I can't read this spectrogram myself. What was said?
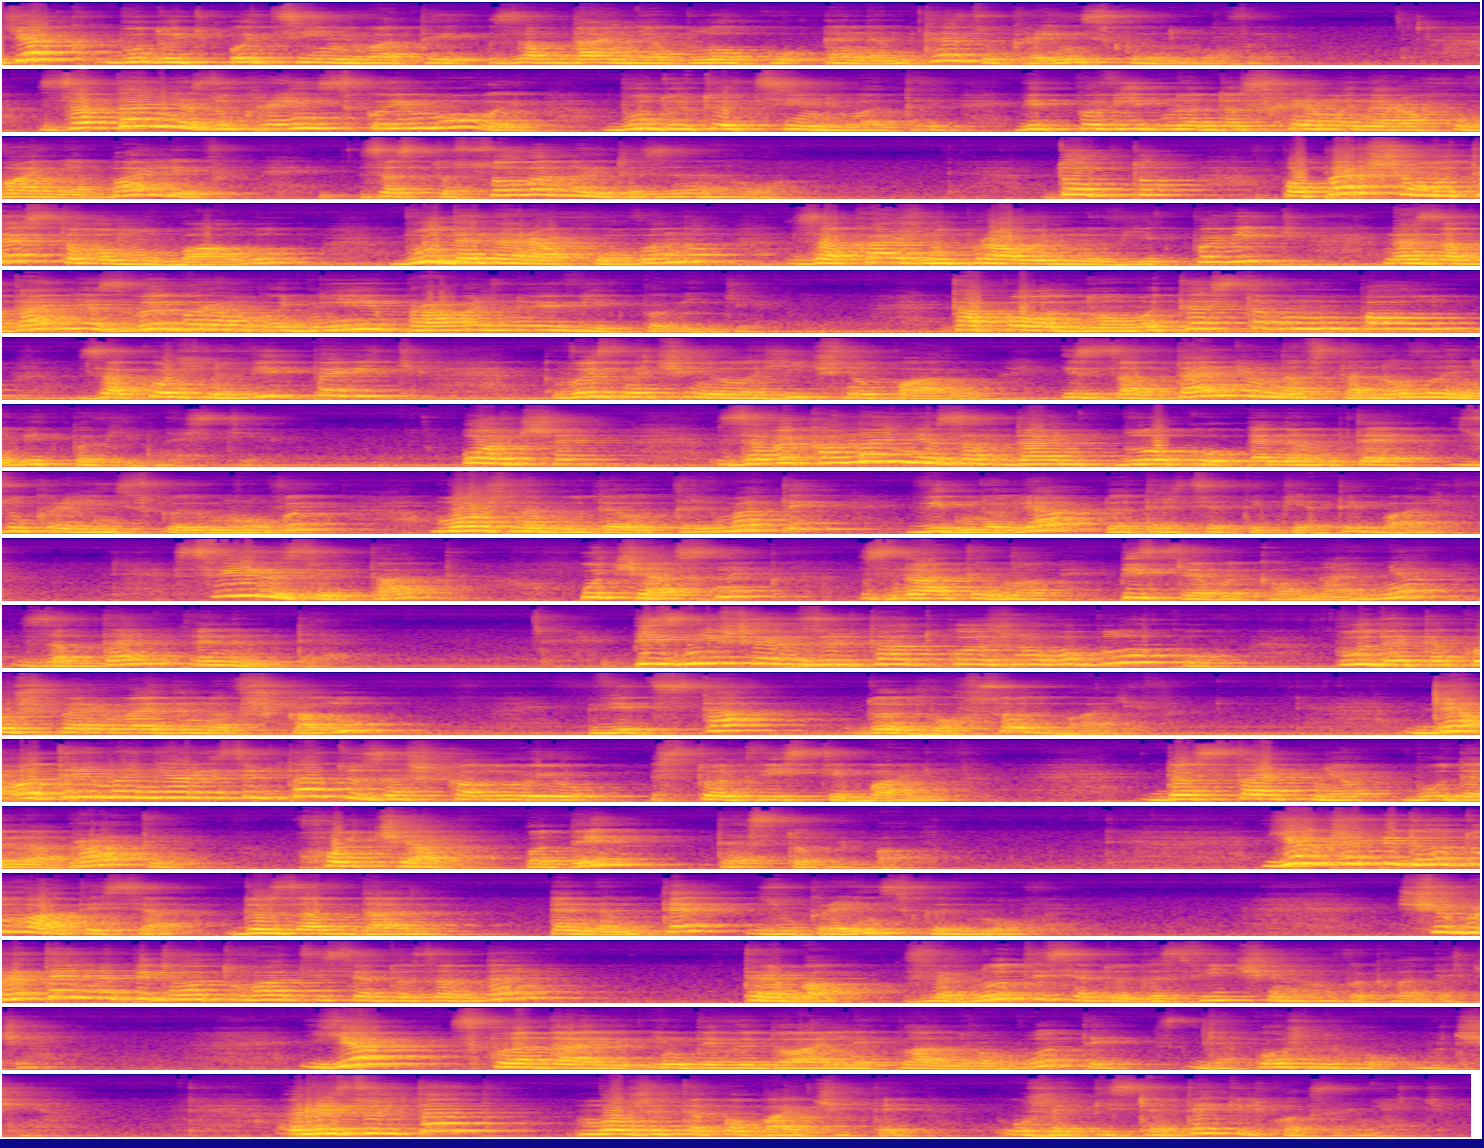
Як будуть оцінювати завдання блоку НМТ з української мови? Завдання з української мови будуть оцінювати відповідно до схеми нарахування балів, застосованої до ЗНО. Тобто, по першому тестовому балу буде нараховано за кожну правильну відповідь на завдання з вибором однієї правильної відповіді. Та по одному тестовому балу за кожну відповідь визначено логічну пару із завданням на встановлення відповідності. Отже, за виконання завдань блоку НМТ з української мови можна буде отримати від 0 до 35 балів. Свій результат учасник знатиме після виконання завдань НМТ. Пізніше результат кожного блоку буде також переведено в шкалу від 100 до 200 балів. Для отримання результату за шкалою 100-200 балів достатньо буде набрати хоча б один тестовий бал. Як же підготуватися до завдань НМТ з української мови? Щоб ретельно підготуватися до завдань, треба звернутися до досвідченого викладача. Я складаю індивідуальний план роботи для кожного учня. Результат можете побачити уже після декількох занять.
